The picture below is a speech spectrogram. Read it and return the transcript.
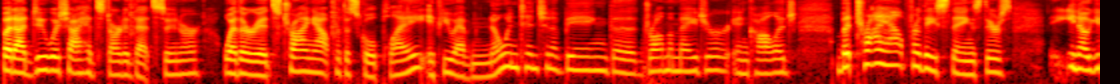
but I do wish I had started that sooner, whether it's trying out for the school play, if you have no intention of being the drama major in college, but try out for these things. There's, you know, you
